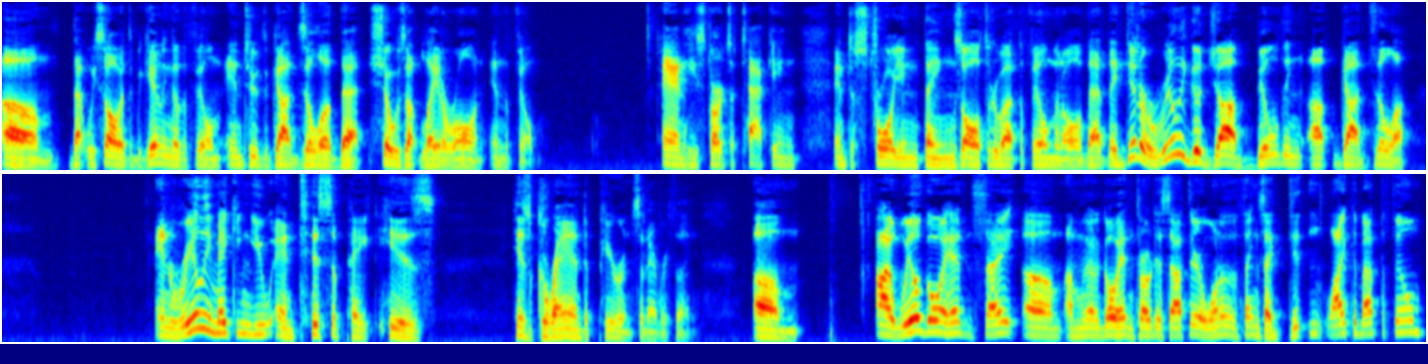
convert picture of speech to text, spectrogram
um, that we saw at the beginning of the film into the Godzilla that shows up later on in the film. And he starts attacking and destroying things all throughout the film and all of that. They did a really good job building up Godzilla and really making you anticipate his his grand appearance and everything. Um, I will go ahead and say um, I'm going to go ahead and throw this out there. One of the things I didn't like about the film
